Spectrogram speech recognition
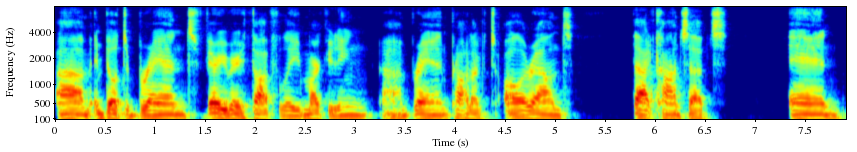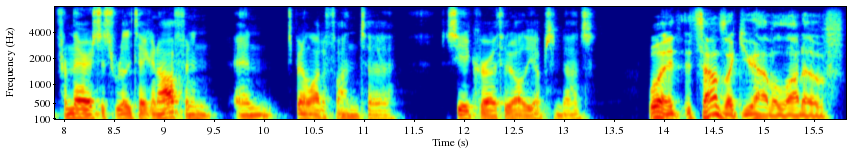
um, and built a brand very, very thoughtfully, marketing, uh, brand, product all around that concept. And from there, it's just really taken off, and and it's been a lot of fun to to see it grow through all the ups and downs. Well, it, it sounds like you have a lot of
